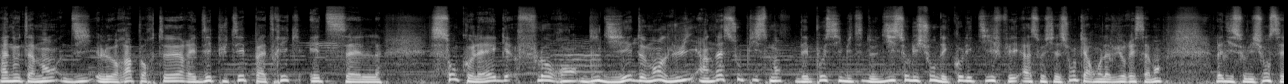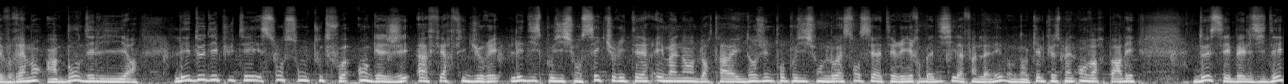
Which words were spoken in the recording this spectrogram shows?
a notamment dit le rapporteur et député Patrick Hetzel. Son collègue Florent Boudier demande lui un assouplissement des possibilités de dissolution des collectifs et associations, car on l'a vu récemment, la dissolution c'est vraiment un bon délire. Les deux députés sont, sont toutefois engagés à faire figurer les dispositions sécuritaires émanant de leur travail dans une proposition de loi censée atterrir bah, d'ici la fin de l'année. Donc dans quelques semaines, on va reparler de ces belles idées.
